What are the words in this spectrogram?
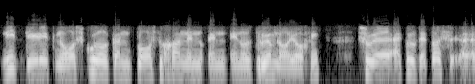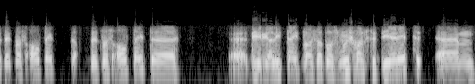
nie direk na skool kan plaas toe gaan en en en ons droom najag nie. So ek bedoel dit was dit was altyd dit was altyd 'n uh, uh, die realiteit was dat ons moes gaan studeer het. Ehm um,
